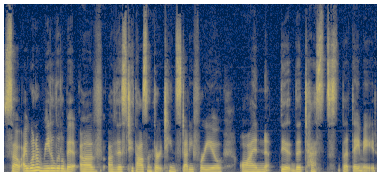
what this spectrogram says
So, I want to read a little bit of, of this 2013 study for you on the, the tests that they made.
